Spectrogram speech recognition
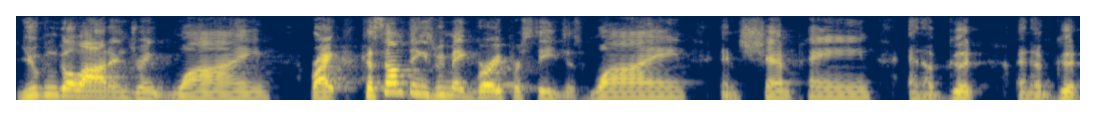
you can go out and drink wine, right? Because some things we make very prestigious wine and champagne and a good and a good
